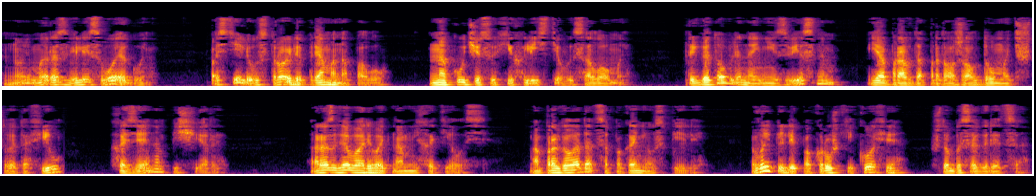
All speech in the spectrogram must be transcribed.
Ну и мы развели свой огонь. Постели устроили прямо на полу, на куче сухих листьев и соломы. Приготовленной неизвестным, я правда продолжал думать, что это Фил, хозяином пещеры. Разговаривать нам не хотелось, а проголодаться пока не успели. Выпили по кружке кофе, чтобы согреться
